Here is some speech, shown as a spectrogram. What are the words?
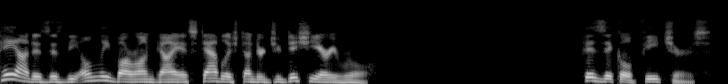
Payatas is the only barangay established under judiciary rule. Physical features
